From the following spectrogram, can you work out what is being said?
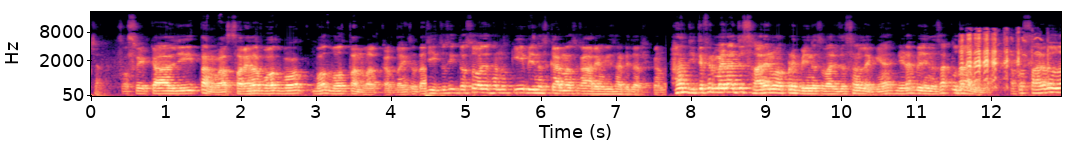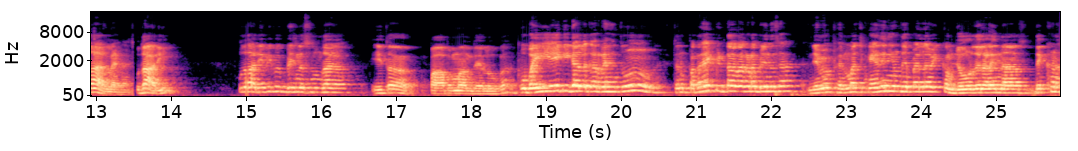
ਸਤਿ ਸ਼੍ਰੀ ਅਕਾਲ ਜੀ। ਧੰਨਵਾਦ ਸਾਰਿਆਂ ਦਾ। ਬਹੁਤ ਬਹੁਤ ਬਹੁਤ ਬਹੁਤ ਧੰਨਵਾਦ ਕਰਦਾ ਜੀ ਤੁਹਾਡਾ। ਜੀ ਤੁਸੀਂ ਦੱਸੋ ਅੱਜ ਸਾਨੂੰ ਕੀ ਬਿਜ਼ਨਸ ਕਰਨਾ ਸਿਖਾ ਰਹੇ ਹੋ ਜੀ ਸਾਡੇ ਦਰਸ਼ਕਾਂ ਨੂੰ? ਹਾਂਜੀ ਤੇ ਫਿਰ ਮੈਂ ਅੱਜ ਸਾਰਿਆਂ ਨੂੰ ਆਪਣੇ ਬਿਜ਼ਨਸ ਬਾਰੇ ਦੱਸਣ ਲੱਗਿਆ ਜਿਹੜਾ ਬਿਜ਼ਨਸ ਆ ਉਧਾਰੀ। ਦਾ। ਆਪਾਂ ਸਾਰਿਆਂ ਦਾ ਉਧਾਰ ਲੈਣਾ। ਹੈ। ਉਧਾਰੀ? ਉਧਾਰੀ ਵੀ ਕੋਈ ਬਿਜ਼ਨਸ ਹੁੰਦਾ ਹੈਗਾ? ਇਹ ਤਾਂ ਪਾਪ ਮੰਨਦੇ ਆ ਲੋਕ। ਉਹ ਬਾਈ ਇਹ ਕੀ ਗੱਲ ਕਰ ਰਿਹਾ ਤੂੰ? ਤੈਨੂੰ ਪਤਾ ਹੈ ਕਿੱਡਾ ਤਕੜਾ ਬਿਜ਼ਨਸ ਆ? ਜਿਵੇਂ ਉਹ ਫਿਲਮਾਂ 'ਚ ਕਹਿੰਦੇ ਨਹੀਂ ਹੁੰਦੇ ਪਹਿਲਾਂ ਵੀ ਕਮਜ਼ੋਰ ਦੇ ਲਾਲੇ ਨਾ ਦੇਖਣ।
